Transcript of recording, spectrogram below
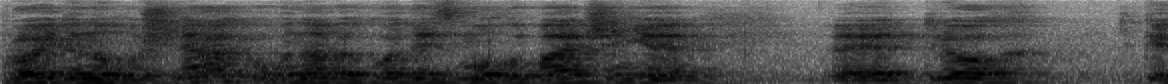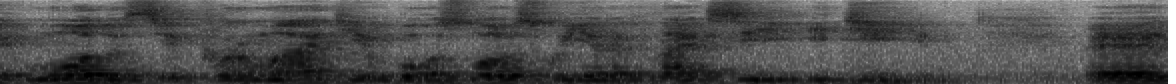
пройденого шляху вона виходить з мого бачення е, трьох таких модусів, форматів богословської рефлексії і дії. Е,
